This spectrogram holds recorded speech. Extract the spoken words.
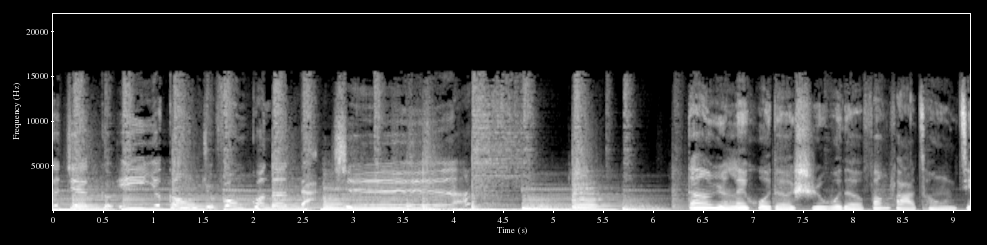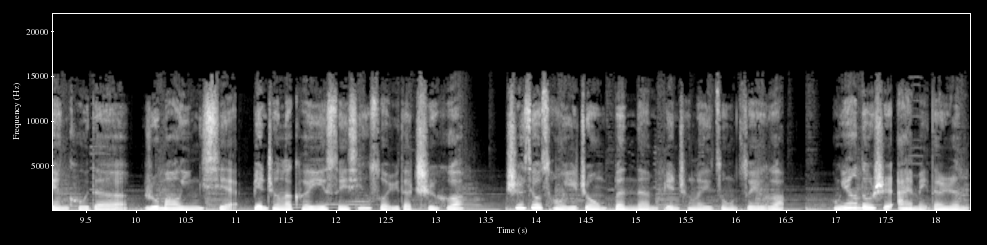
个借口，一有空就疯狂的大吃。人类获得食物的方法从艰苦的茹毛饮血变成了可以随心所欲的吃喝，吃就从一种本能变成了一种罪恶。同样都是爱美的人，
